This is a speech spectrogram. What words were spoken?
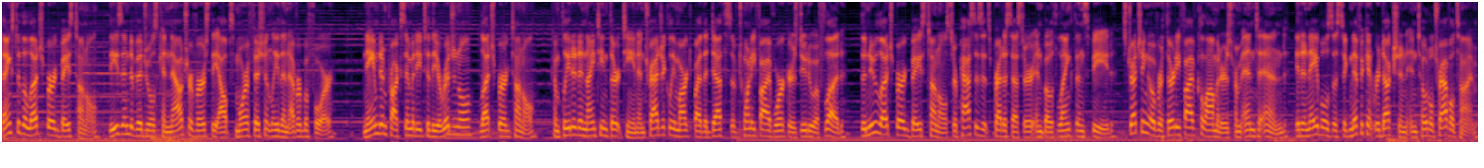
Thanks to the Lötschberg Base Tunnel, these individuals can now traverse the Alps more efficiently than ever before. Named in proximity to the original Lötschberg Tunnel, completed in 1913 and tragically marked by the deaths of 25 workers due to a flood, the new Lötschberg base tunnel surpasses its predecessor in both length and speed. Stretching over 35 kilometers from end to end, it enables a significant reduction in total travel time,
